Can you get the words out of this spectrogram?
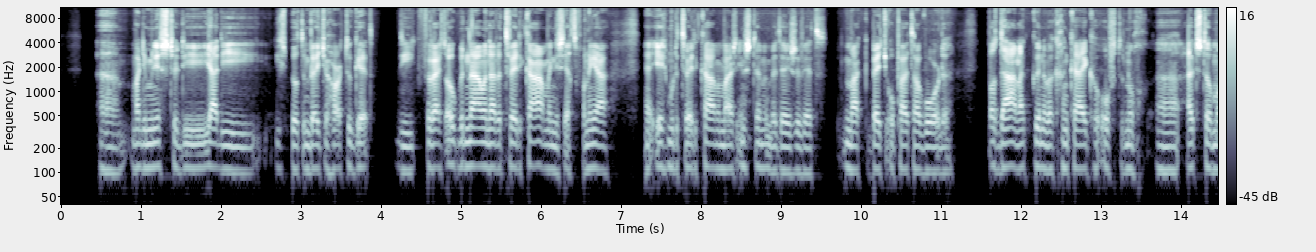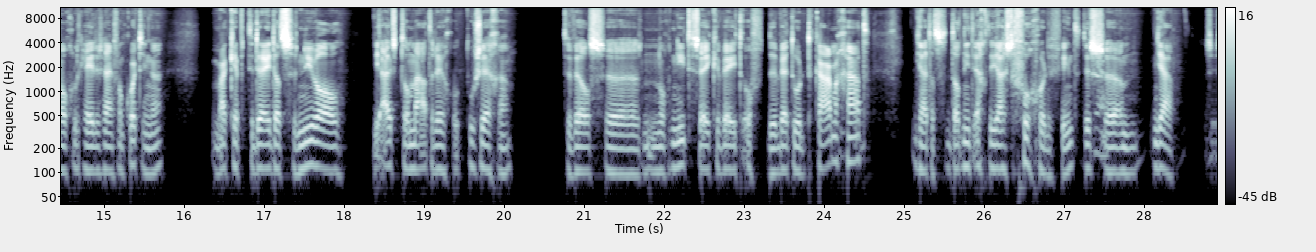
maar die minister die, ja, die, die speelt een beetje hard to get. Die verwijst ook met name naar de Tweede Kamer. En die zegt van ja, ja eerst moet de Tweede Kamer maar eens instemmen met deze wet. Maak een beetje op uit haar woorden. Pas daarna kunnen we gaan kijken of er nog uh, uitstelmogelijkheden zijn van kortingen. Maar ik heb het idee dat ze nu al die uitstelmaatregel toezeggen. Terwijl ze nog niet zeker weten of de wet door de Kamer gaat. Ja, dat ze dat niet echt de juiste volgorde vindt. Dus ja, um, ja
